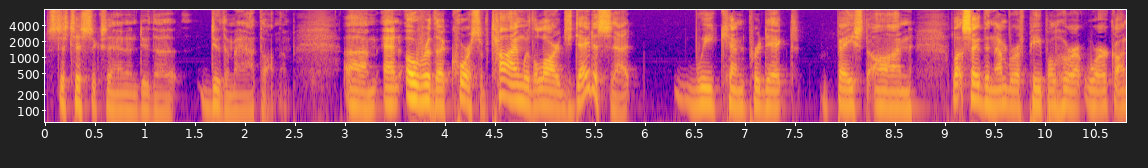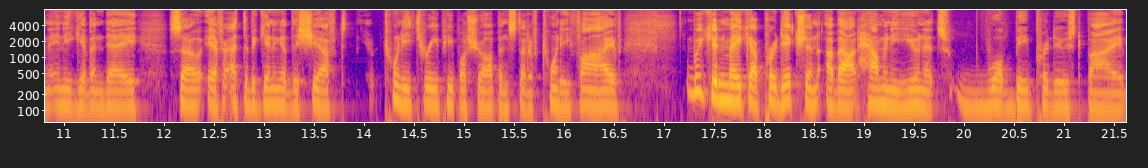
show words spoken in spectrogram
statistics in and do the do the math on them. Um, and over the course of time, with a large data set, we can predict based on, let's say, the number of people who are at work on any given day. So if at the beginning of the shift, 23 people show up instead of 25, we can make a prediction about how many units will be produced by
